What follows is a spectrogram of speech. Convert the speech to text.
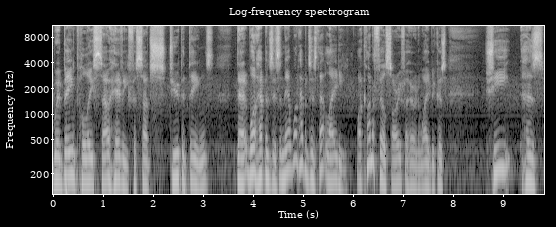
we're being policed so heavy for such stupid things that what happens is, and now what happens is that lady. I kind of feel sorry for her in a way because she has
